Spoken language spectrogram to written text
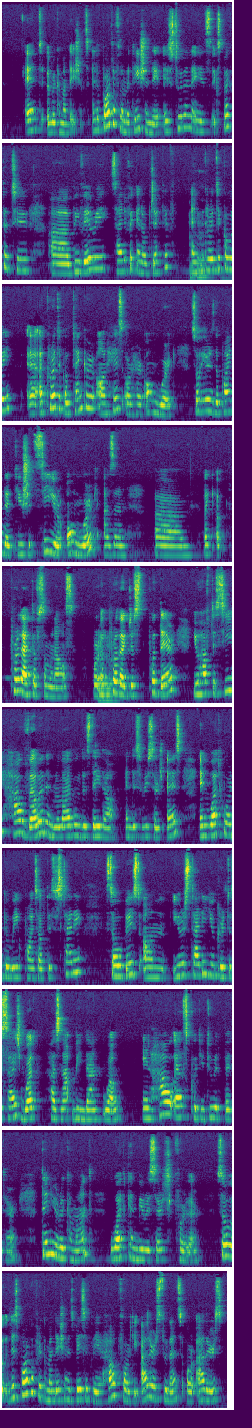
and recommendations. In the part of limitation, the a student is expected to uh, be very scientific and objective and Mm-hmm. critically uh, a critical thinker on his or her own work. So here's the point that you should see your own work as an um, like a product of someone else or a mm. product just put there. You have to see how valid and reliable this data and this research is, and what were the weak points of this study. So based on your study, you criticize what has not been done well, and how else could you do it better. Then you recommend what can be researched further. So this part of recommendation is basically a help for the other students or others,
